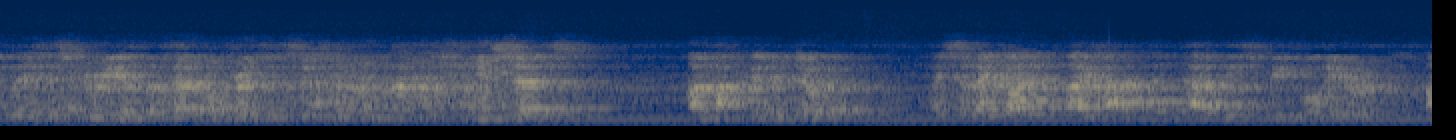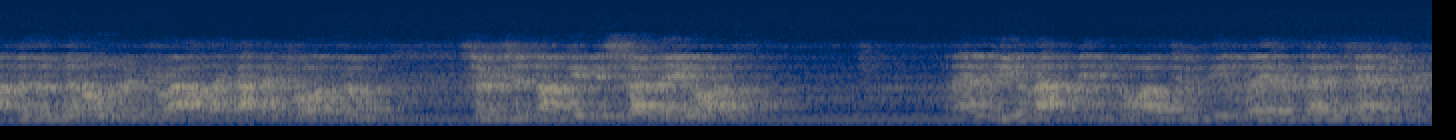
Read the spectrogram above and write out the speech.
in the history of the federal prison system. He says, I'm not going to do it. I said, I got I have to have these people here. I'm in the middle of a trial. I got to talk to them. So he says, I'll give you Sunday off. And he allowed me to go up to the Atlanta Penitentiary,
